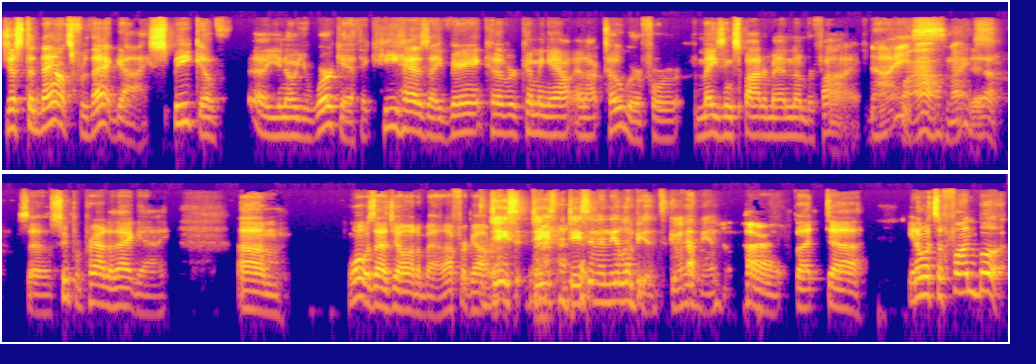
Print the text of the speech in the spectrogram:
just announce for that guy, speak of uh, you know your work ethic. He has a variant cover coming out in October for Amazing Spider-Man number five. Nice. Wow, nice. Yeah, so super proud of that guy. Um, what was I jawing about? I forgot. Jason, Jason, Jason, and the Olympians. Go ahead, man. All right, but uh, you know it's a fun book,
